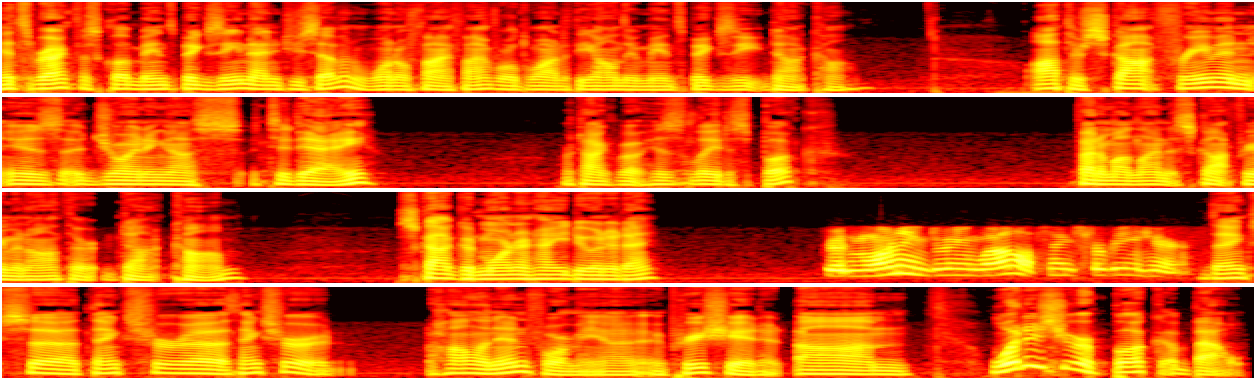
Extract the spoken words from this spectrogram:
It's the Breakfast Club, Maine's Big Z, 927 1055, worldwide at the all new mainsbigz.com. Author Scott Freeman is joining us today. We're talking about his latest book. Find him online at scottfreemanauthor.com. Scott, good morning. How are you doing today? Good morning. Doing well. Thanks for being here. Thanks. Uh, thanks for uh, thanks for hauling in for me. I appreciate it. Um, what is your book about?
